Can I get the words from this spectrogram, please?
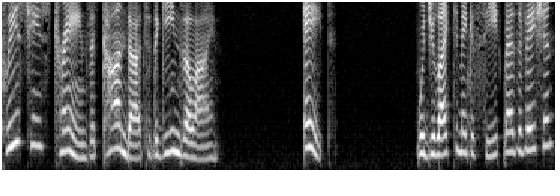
Please change trains at Kanda to the Ginza line. 8. Would you like to make a seat reservation?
